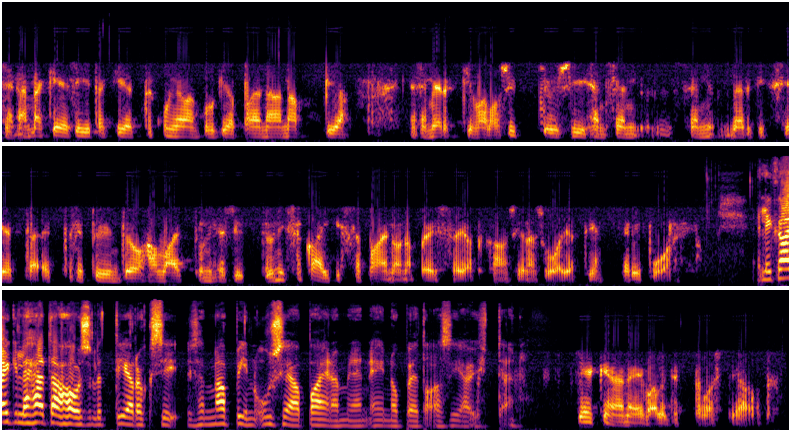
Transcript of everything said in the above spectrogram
Senhän näkee siitäkin, että kun jalankulkija painaa nappia ja se merkkivalo syttyy siihen sen, sen merkiksi, että, että se pyyntö on havaittu, niin se syttyy niissä kaikissa painonapeissa, jotka on siellä suojatien eri puolilla. Eli kaikille hätähousuille tiedoksi sen napin usea painaminen ei nopeuta asiaa yhtään? Sekään ei valitettavasti auta.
